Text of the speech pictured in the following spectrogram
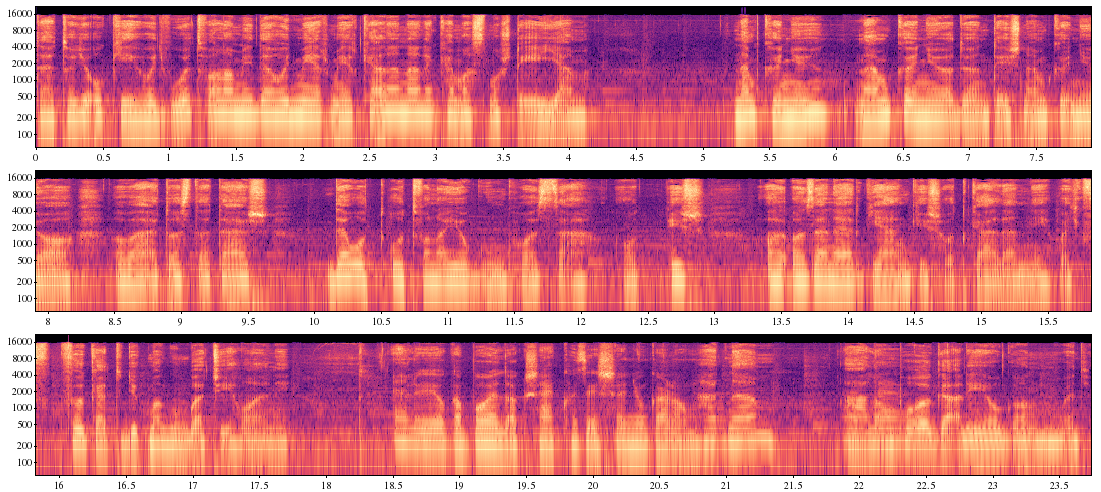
Tehát, hogy oké, okay, hogy volt valami, de hogy miért, miért kellene nekem azt most éljem nem könnyű, nem könnyű a döntés, nem könnyű a, a változtatás, de ott, ott van a jogunk hozzá, ott, és az energiánk is ott kell lenni, vagy föl kell tudjuk magunkba csiholni. Előjog a boldogsághoz és a nyugalom. Hát nem, állampolgári jogon, vagy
